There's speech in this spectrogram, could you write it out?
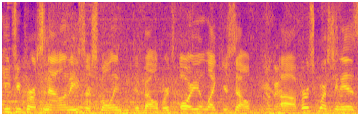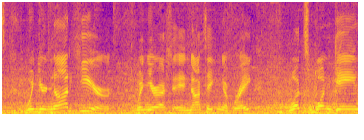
YouTube personalities or small indie developers, or you like yourself. Okay. Uh, first question is, when you're not here, when you're actually not taking a break, what's one game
